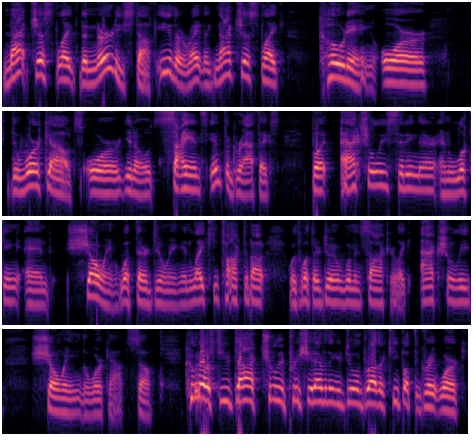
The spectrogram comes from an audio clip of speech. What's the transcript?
not just like the nerdy stuff either, right? Like, not just like coding or the workouts or, you know, science infographics but actually sitting there and looking and showing what they're doing. And like he talked about with what they're doing with women's soccer, like actually showing the workouts. So kudos to you, Doc. Truly appreciate everything you're doing, brother. Keep up the great work.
